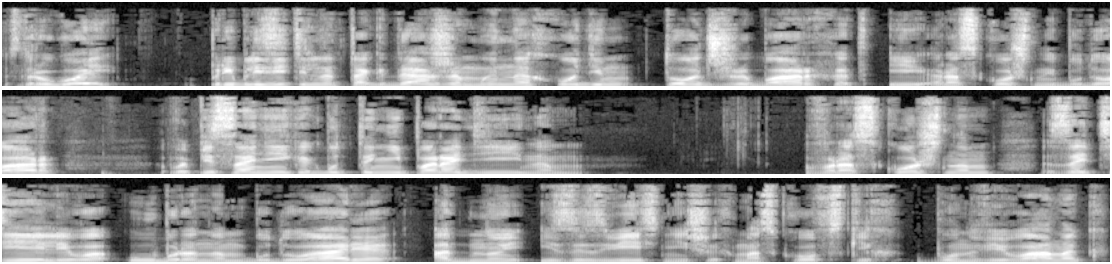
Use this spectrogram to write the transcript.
С другой Приблизительно тогда же мы находим тот же бархат и роскошный будуар в описании как будто не пародийном. В роскошном, затейливо убранном будуаре одной из известнейших московских бонвиванок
